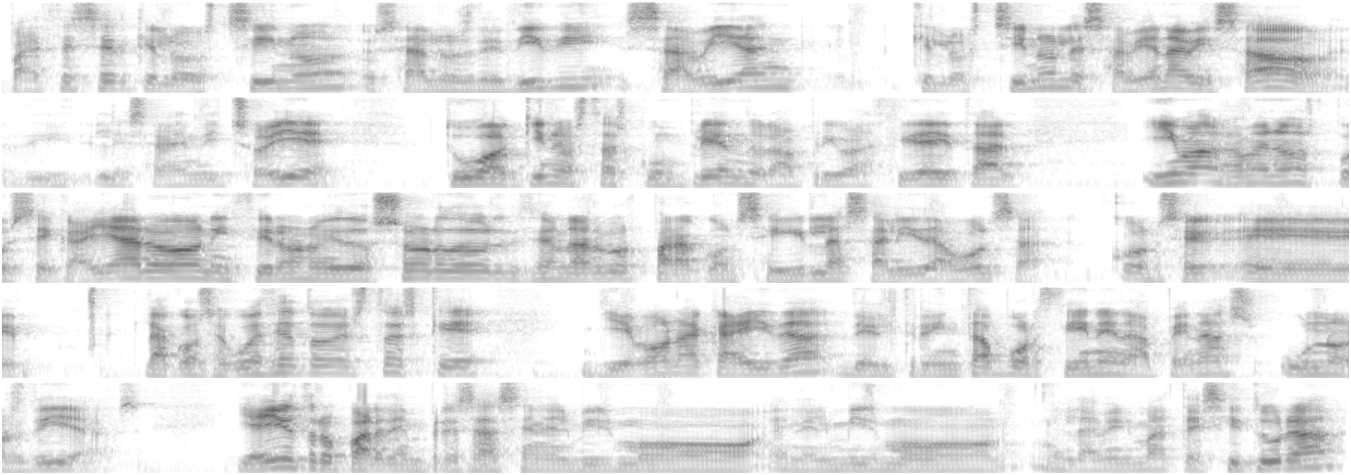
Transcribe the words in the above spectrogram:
Parece ser que los chinos, o sea, los de Didi, sabían que los chinos les habían avisado, les habían dicho, oye, tú aquí no estás cumpliendo la privacidad y tal. Y más o menos, pues se callaron, hicieron oídos sordos, hicieron largos para conseguir la salida a bolsa. Eh, la consecuencia de todo esto es que lleva una caída del 30% en apenas unos días. Y hay otro par de empresas en el mismo, en el mismo, la misma tesitura,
